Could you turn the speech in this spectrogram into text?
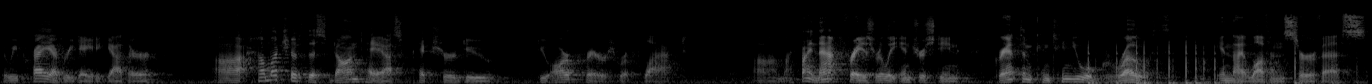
that we pray every day together. Uh, how much of this Dante esque picture do, do our prayers reflect? Um, I find that phrase really interesting. Grant them continual growth in thy love and service.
